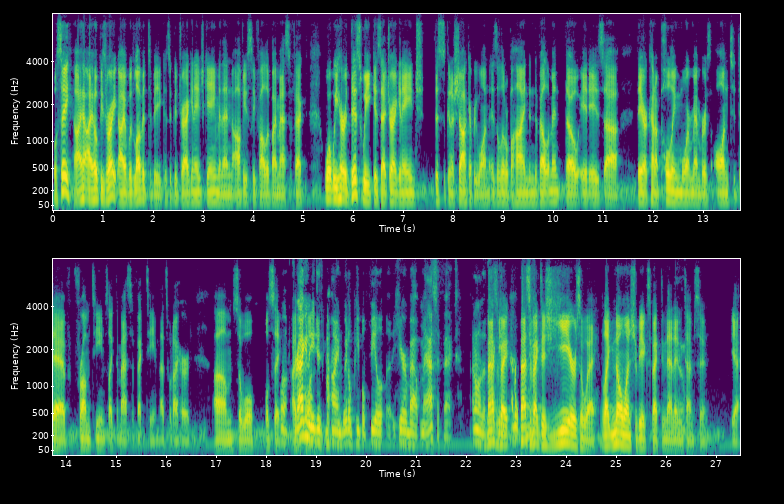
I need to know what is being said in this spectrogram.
we'll see. I, I hope he's right. I would love it to be because a good Dragon Age game, and then obviously followed by Mass Effect. What we heard this week is that Dragon Age this is going to shock everyone, is a little behind in development, though it is. Uh, they are kind of pulling more members onto dev from teams like the Mass Effect team. That's what I heard. Um, so we'll we'll see. Well, Dragon Age is behind. Wait till people feel uh, hear about Mass Effect. I don't know that Mass Effect. Mass Effect is years away. Like no one should be expecting that anytime soon. Yeah.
